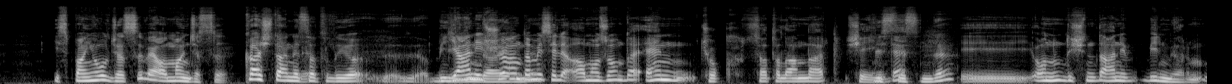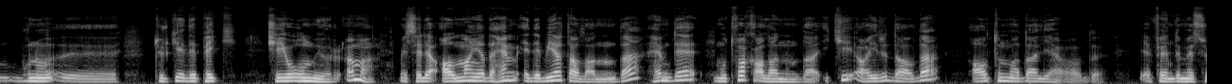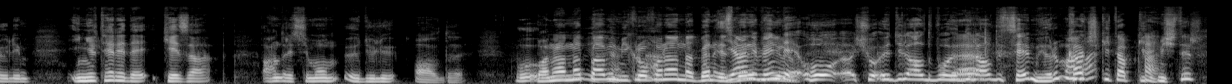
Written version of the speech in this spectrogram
İspanyolcası ve Almancası. Kaç tane satılıyor? e, bilgin yani şu dahilinde? anda mesela Amazon'da en çok satılanlar şeyinde. listesinde. E, onun dışında hani bilmiyorum bunu e, Türkiye'de pek şey olmuyor ama mesela Almanya'da hem edebiyat alanında hem de mutfak alanında iki ayrı dalda altın madalya aldı. Efendime söyleyeyim İngiltere'de keza Andre Simon ödülü aldı. Bu Bana anlatma abi mikrofona anlat. Ben ezbere yani ben de biliyorum. o şu ödül aldı bu ödül Ha. aldı sevmiyorum ama Kaç kitap Ha. gitmiştir?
